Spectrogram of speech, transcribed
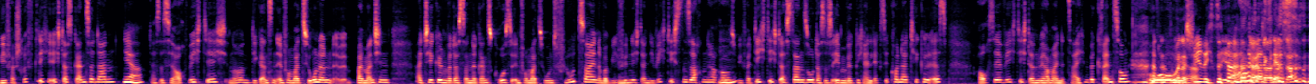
wie verschriftliche ich das Ganze dann. ja. Das ist ja auch wichtig. Ne? Die ganzen Informationen, äh, bei manchen Artikeln wird das dann eine ganz große Informationsflut sein, aber wie finde ich dann die wichtigsten Sachen heraus? Wie verdichte ich das dann so, dass es eben wirklich ein Lexikonartikel ist? Auch sehr wichtig. Dann wir haben eine Zeichenbegrenzung. das ist immer das ja. Schwierigste. Ja, das ist,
